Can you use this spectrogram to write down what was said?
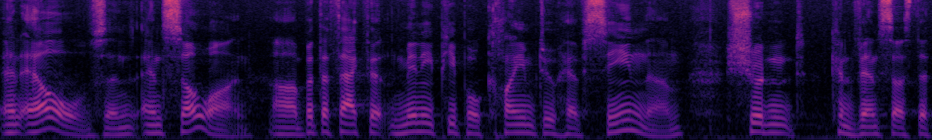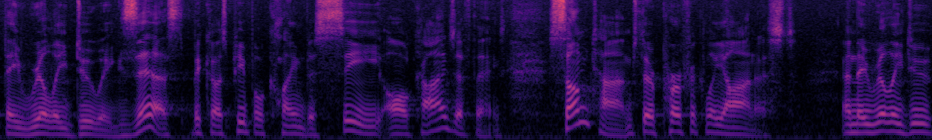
and elves and, and so on. Uh, but the fact that many people claim to have seen them shouldn't convince us that they really do exist because people claim to see all kinds of things. Sometimes they're perfectly honest and they really do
